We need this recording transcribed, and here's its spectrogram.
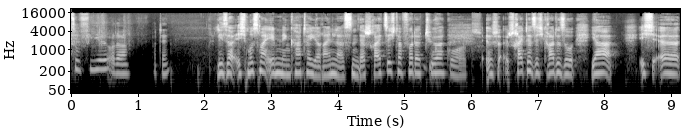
zu viel oder was denn Lisa, ich muss mal eben den Kater hier reinlassen. Der schreit sich da vor der Tür. Oh Gott. Äh, schreit er sich gerade so, ja, ich, äh,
